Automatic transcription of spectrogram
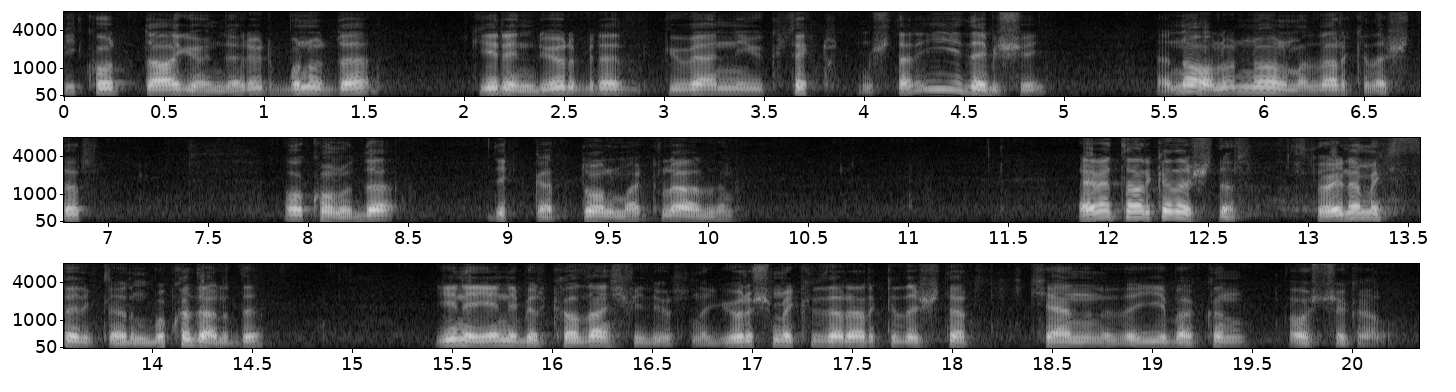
bir kod daha gönderir. Bunu da girin diyor. Biraz güvenliği yüksek tutmuşlar. İyi de bir şey. Ya ne olur ne olmaz arkadaşlar. O konuda dikkatli olmak lazım. Evet arkadaşlar. Söylemek istediklerim bu kadardı. Yine yeni bir kazanç videosunda görüşmek üzere arkadaşlar. Kendinize iyi bakın. Hoşçakalın.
